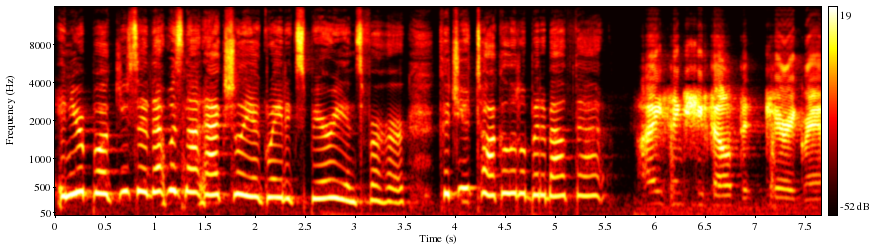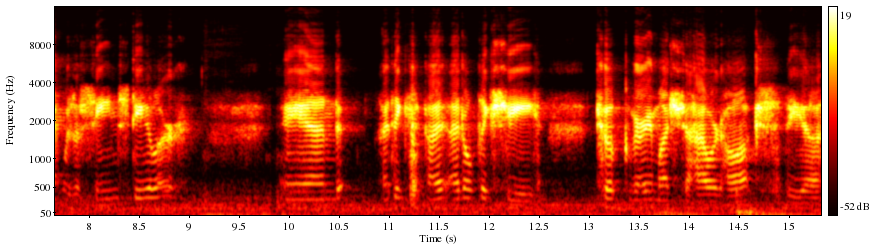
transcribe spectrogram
in your book, you said that was not actually a great experience for her. Could you talk a little bit about that? I think she felt that Cary Grant was a scene stealer, and I think I, I don't think she took very much to Howard Hawks, the uh,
